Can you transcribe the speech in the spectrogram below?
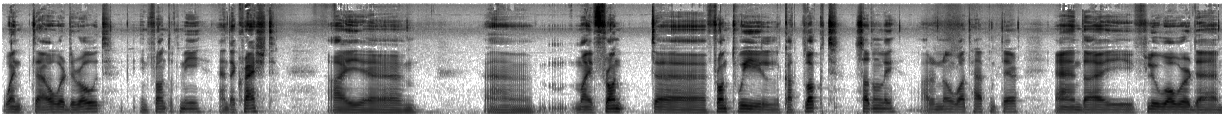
went uh, over the road in front of me and I crashed I um, uh, my front uh, front wheel got blocked suddenly I don't know what happened there and I flew over the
